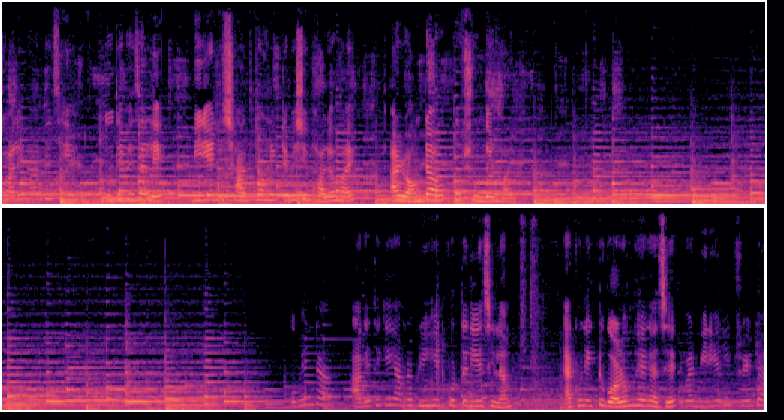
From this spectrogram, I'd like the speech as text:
জলে না দুধে ভেজালে বিরিয়ানির স্বাদটা অনেকটা বেশি ভালো হয় আর রঙটাও খুব সুন্দর হয়। আমরা প্রিহিট করতে দিয়েছিলাম। এখন একটু গরম হয়ে গেছে। এবার বিরিয়ানির ট্রেটা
